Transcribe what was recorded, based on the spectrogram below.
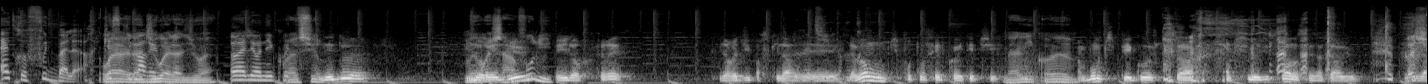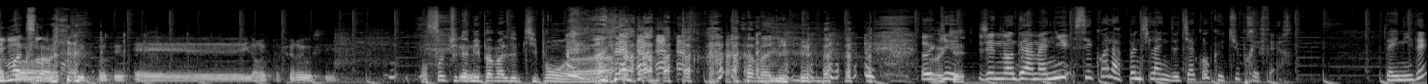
être footballeur? Qu'est-ce Ouais, qu'il il m'a a dit, ouais, il a dit, ouais. Allez, on écoute. Ouais, sûr. Les deux. hein. Il ouais, aurait dû fou, lui. et il aurait préféré. Il aurait dû parce qu'il avait, il avait un bon petit potentiel quand il était petit. Bah oui, quand même. Un bon petit pied gauche, tout ça. En plus, il le dit souvent dans ses interviews. Là, Il je suis Max, là. Et il aurait préféré aussi. On sent que tu l'as mis pas mal de petits ponts euh, à Manu. Ok, j'ai demandé à Manu c'est quoi la punchline de Tiako que tu préfères? T'as une idée?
